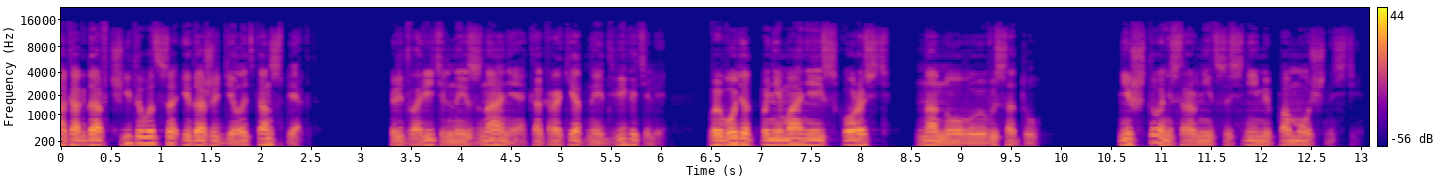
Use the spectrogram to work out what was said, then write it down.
а когда вчитываться и даже делать конспект. Предварительные знания, как ракетные двигатели, выводят понимание и скорость на новую высоту. Ничто не сравнится с ними по мощности.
